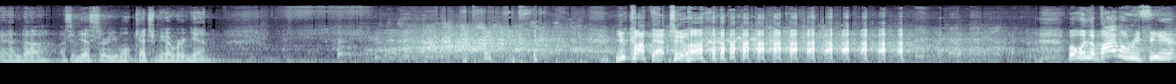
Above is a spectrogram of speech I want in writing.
And uh, I said, Yes, sir, you won't catch me ever again. you caught that too, huh? but when the Bible refer,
